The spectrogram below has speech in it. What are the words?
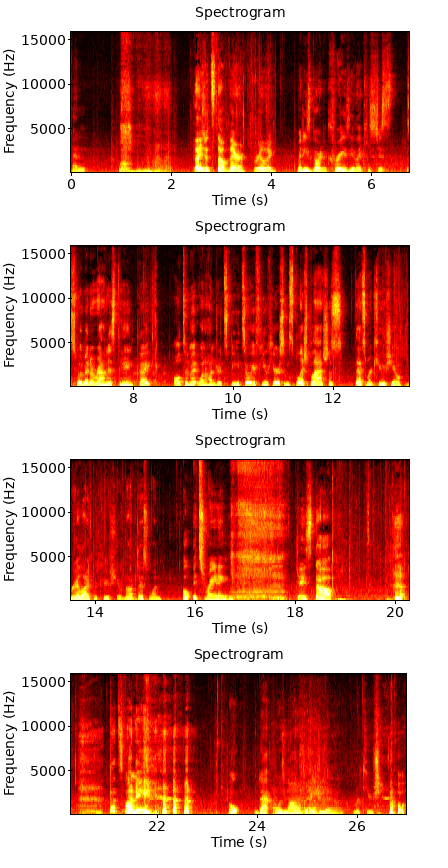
and I should stop there, really. But he's going crazy. Like he's just swimming around his tank like ultimate 100 speed. So if you hear some splish splashes, that's Mercutio. Real life Mercutio, not this one. Oh, it's raining. okay, stop. That's funny. oh, that was not a good idea, Mercutio.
